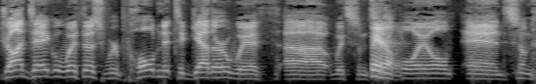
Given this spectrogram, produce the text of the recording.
John Daigle with us. We're holding it together with uh, with some foil and some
